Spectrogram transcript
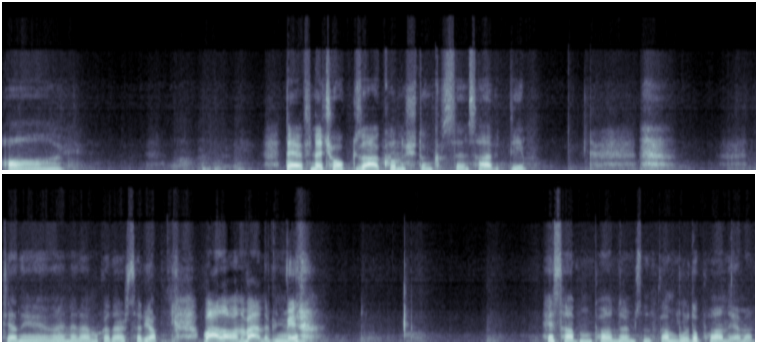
Ay. Defne çok güzel konuştun kız seni sabitleyeyim. Canı yayınlar neden bu kadar sarıyor? Vallahi onu ben de bilmiyorum. Hesabımı puanlar mısın lütfen? Burada puanlayamam.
